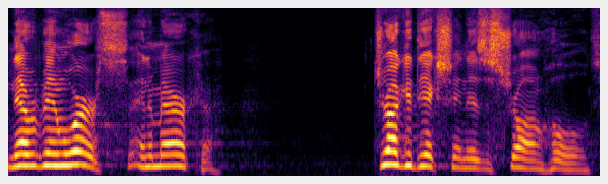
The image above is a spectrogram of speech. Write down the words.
never been worse in America. Drug addiction is a stronghold.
